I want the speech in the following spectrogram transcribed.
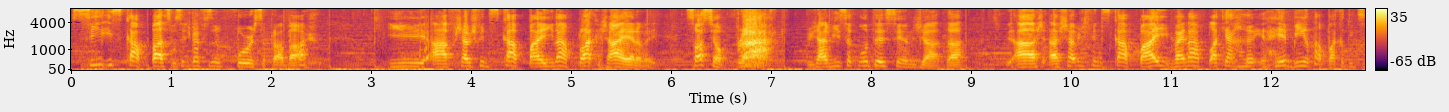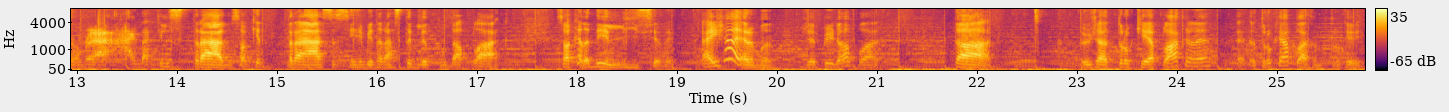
Se escapar, se você estiver fazendo força pra baixo e a chave de fenda escapar e ir na placa, já era, velho. Só assim, ó. Já vi isso acontecendo já, tá? A, a chave de fenda escapar e vai na placa e arrebenta a placa tudo assim, dá aquele estrago, só que é traça assim, arrebentando as trilhas tudo da placa. Só aquela delícia, velho. Aí já era, mano. Já perdeu a placa. Tá. Eu já troquei a placa, né? É, eu troquei a placa, não troquei?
